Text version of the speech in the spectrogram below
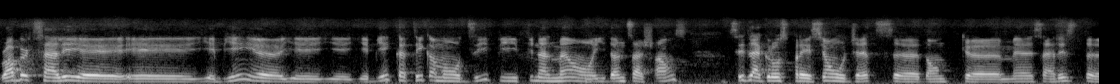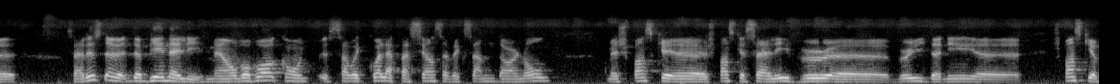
Robert Sally est, il est bien, euh, il, est, bien coté, comme on dit. Puis finalement, on lui donne sa chance. C'est de la grosse pression aux Jets. Euh, donc, euh, mais ça risque, ça risque de, bien aller. Mais on va voir ça va être quoi la patience avec Sam Darnold. Mais je pense que je pense que Sally veut, veut y donner. je pense qu'il a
